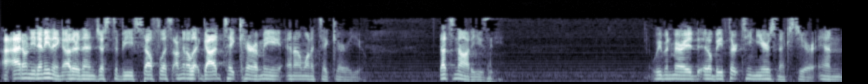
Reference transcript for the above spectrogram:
I don't need anything other than just to be selfless. I'm going to let God take care of me, and I want to take care of you. That's not easy. We've been married, it'll be 13 years next year. And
